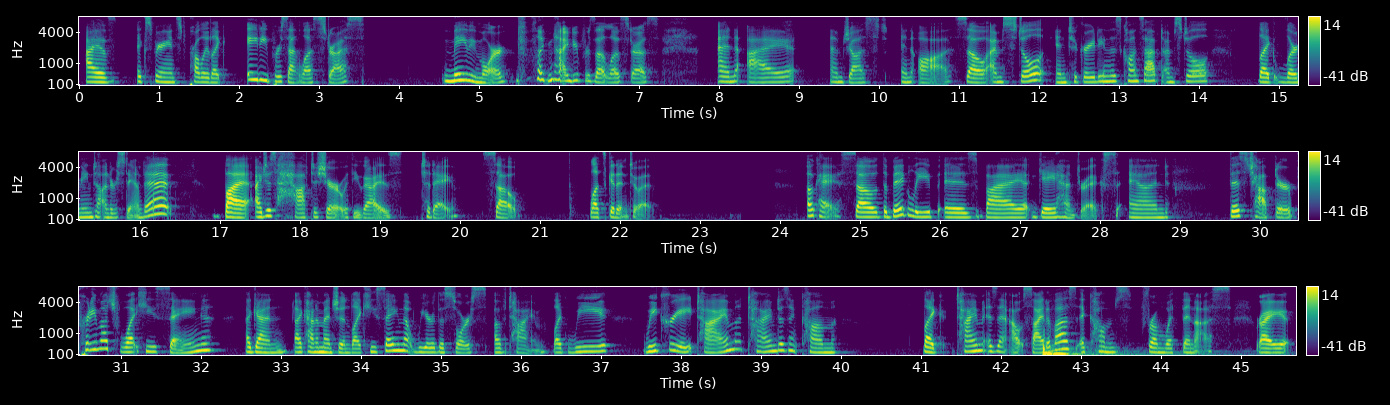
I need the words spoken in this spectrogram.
I have experienced probably like 80% less stress, maybe more, like 90% less stress. And I am just in awe. So I'm still integrating this concept. I'm still like learning to understand it, but I just have to share it with you guys today. So let's get into it. Okay, so The Big Leap is by Gay Hendricks. And this chapter, pretty much what he's saying, again, I kind of mentioned like he's saying that we are the source of time. Like we we create time. Time doesn't come like time isn't outside of us, it comes from within us, right?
